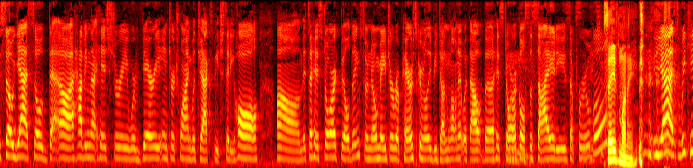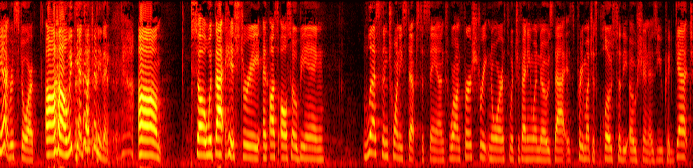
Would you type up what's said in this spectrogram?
so yeah, so th- uh, having that history, we're very intertwined with Jax Beach City Hall. Um, it's a historic building, so no major repairs can really be done on it without the historical society's approval. Save money. yes, we can't restore. Uh, we can't touch anything. Um, so with that history and us also being less than 20 steps to sand, we're on First Street North, which if anyone knows that is pretty much as close to the ocean as you could get.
